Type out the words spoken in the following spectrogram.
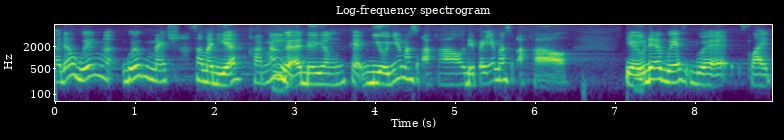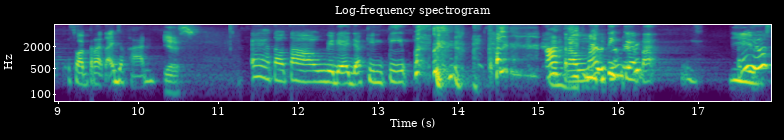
Padahal gue gue match sama dia karena Hmm. nggak ada yang kayak bionya masuk akal DP-nya masuk akal ya Hmm. udah gue gue slide swipe right aja kan yes eh tahu-tahu gue diajakin pip kan traumatik ya pak Iya. serius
